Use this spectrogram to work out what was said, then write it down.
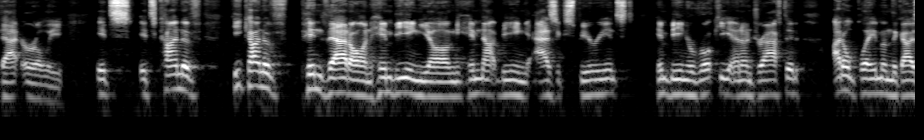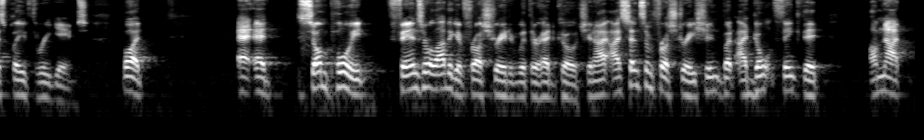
that early. It's it's kind of he kind of pinned that on him being young, him not being as experienced, him being a rookie and undrafted. I don't blame him. The guy's played three games. But at, at some point, fans are allowed to get frustrated with their head coach. And I, I sense some frustration, but I don't think that I'm not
